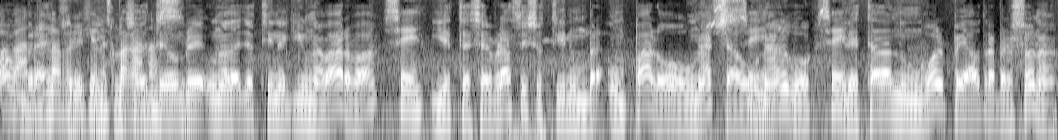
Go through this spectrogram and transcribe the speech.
pagana, hombres. las Sí, religiones Incluso paganas. este hombre, uno de ellos tiene aquí una barba. Sí. Y este es el brazo y sostiene un, bra- un palo o un hacha Sí, o un algo sí. y le está dando un golpe a otra persona.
